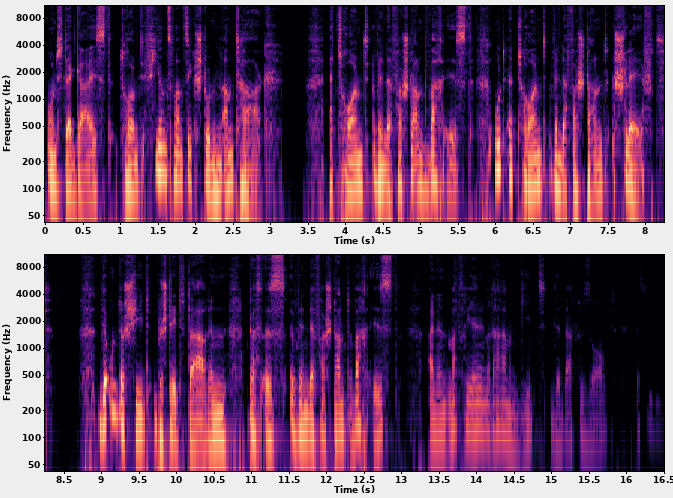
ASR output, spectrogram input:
und der Geist träumt 24 Stunden am Tag. Er träumt, wenn der Verstand wach ist, und er träumt, wenn der Verstand schläft. Der Unterschied besteht darin, dass es, wenn der Verstand wach ist, einen materiellen Rahmen gibt, der dafür sorgt, dass wir die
